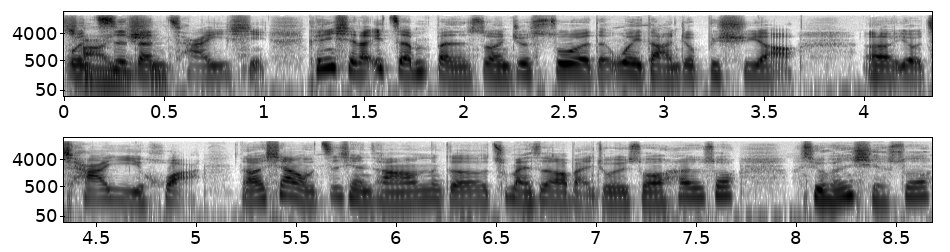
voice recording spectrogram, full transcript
文字的差异性。可你写到一整本的时候，你就所有的味道你就必须要呃有差异化。然后像我之前常常那个出版社老板就会说，他就说有人写说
